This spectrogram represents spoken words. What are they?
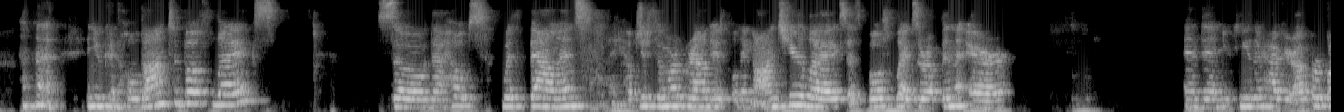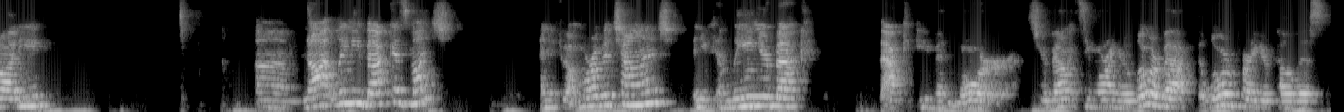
and you can hold on to both legs. So that helps with balance. It helps you feel more grounded, holding onto your legs as both legs are up in the air. And then you can either have your upper body um, not leaning back as much. And if you want more of a challenge, then you can lean your back back even more. So you're balancing more on your lower back, the lower part of your pelvis,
